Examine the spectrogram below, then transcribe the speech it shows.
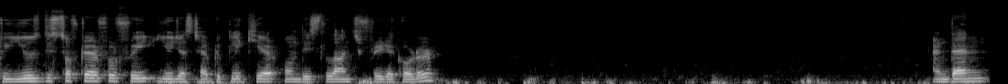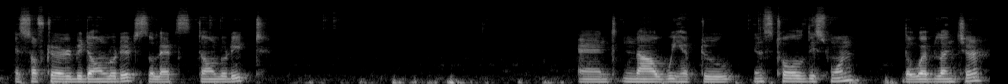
to use this software for free you just have to click here on this launch free recorder. And then a software will be downloaded so let's download it. And now we have to install this one the web launcher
